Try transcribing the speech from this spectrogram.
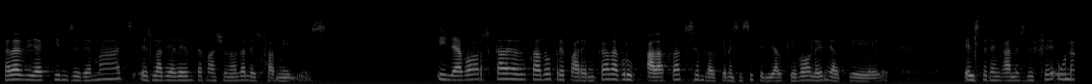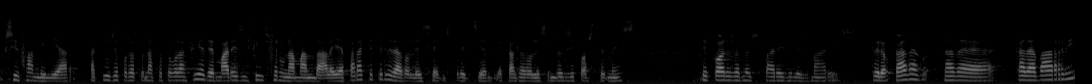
cada dia 15 de maig és la Diada Internacional de les Famílies. I llavors cada educador preparem cada grup adaptat sempre al que necessiten i al que volen i al que ells tenen ganes de fer una acció familiar. Aquí us he posat una fotografia de mares i fills fent una mandala i a part aquest era d'adolescents, per exemple, que als adolescents els hi costa més fer coses amb els pares i les mares, però cada, cada, cada barri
